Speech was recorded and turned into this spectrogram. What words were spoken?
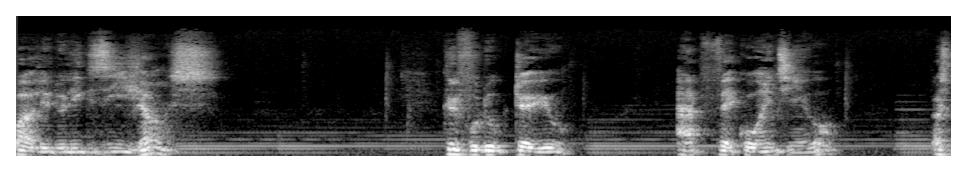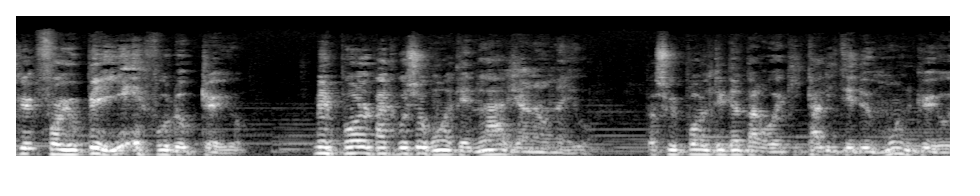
pale de l'exijans ke fò dokte yo ap fè korintien yo, paske fò yo peye fò dokte yo. Men Paul pat kouso konten la jan anmen yo. Paske Paul te gantan wè ki kalite de moun ke yo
